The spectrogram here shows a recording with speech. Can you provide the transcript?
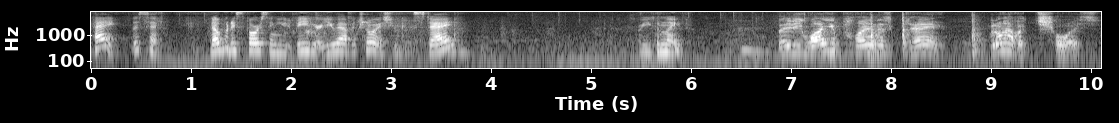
Hey, listen. Nobody's forcing you to be here. You have a choice. You can stay, or you can leave. Lady, why are you playing this game? We don't have a choice.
